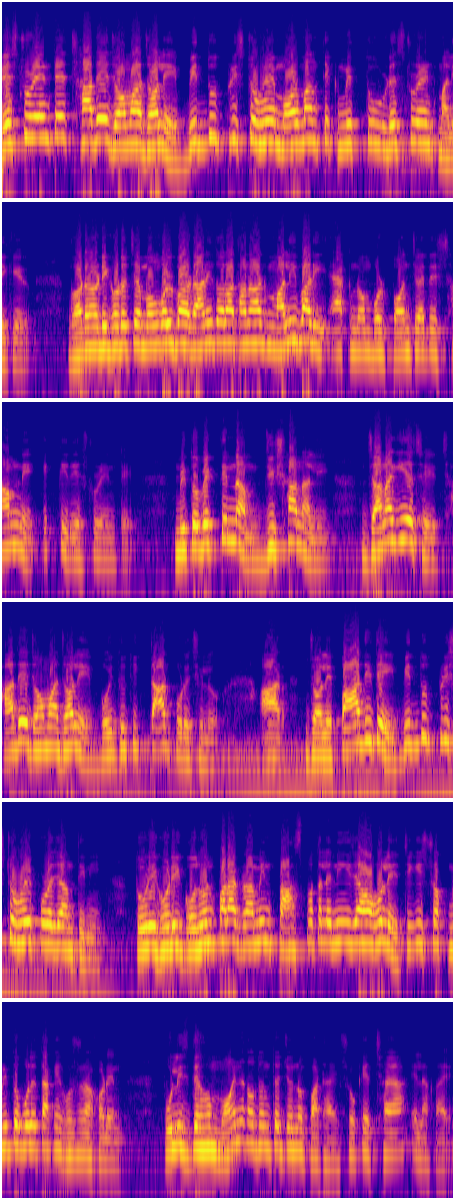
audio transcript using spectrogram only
রেস্টুরেন্টের ছাদে জমা জলে বিদ্যুৎ পৃষ্ঠ হয়ে মর্মান্তিক মৃত্যু রেস্টুরেন্ট মালিকের। ঘটনাটি ঘটেছে মঙ্গলবার রানীতলা থানার মালিবাড়ি এক নম্বর পঞ্চায়েতের সামনে একটি রেস্টুরেন্টে। মৃত ব্যক্তির নাম জিশান আলী। জানা গিয়েছে, ছাদে জমা জলে বৈদ্যুতিক তার পড়েছিল আর জলে পা দিতেই বিদ্যুৎ পৃষ্ঠ হয়ে পড়ে যান তিনি। তড়িঘড়ি গোধনপাড়া গ্রামীণ হাসপাতালে নিয়ে যাওয়া হলে চিকিৎসক মৃত বলে তাকে ঘোষণা করেন। পুলিশ দেহ ময়না তদন্তের জন্য পাঠায় শোকের ছায়া এলাকায়।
